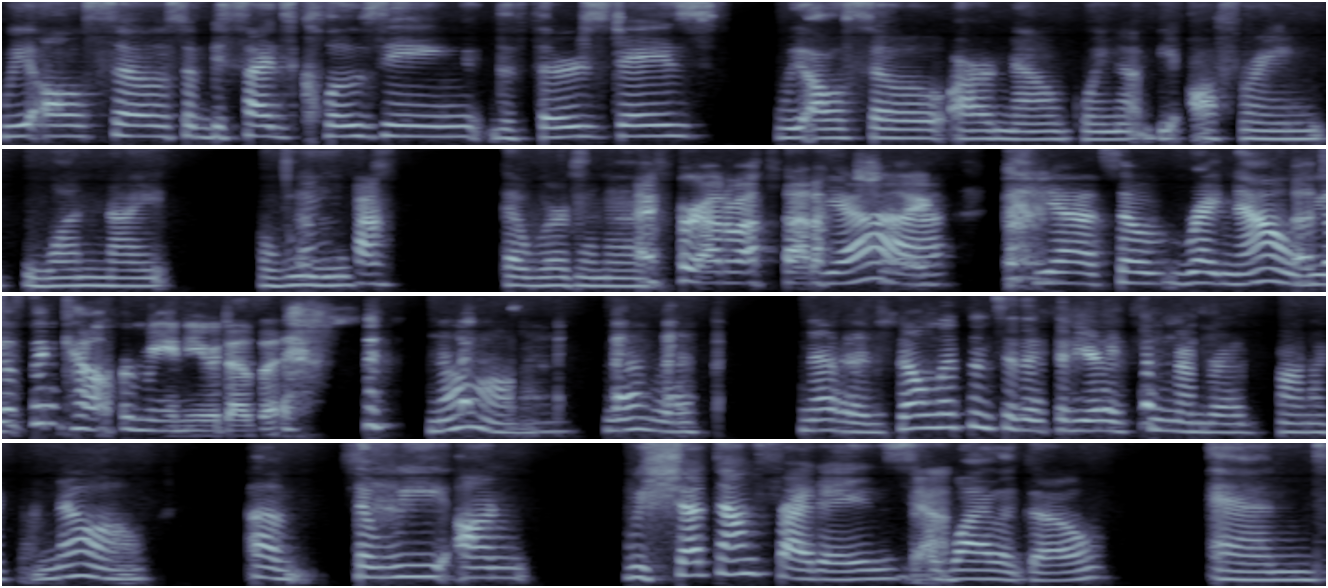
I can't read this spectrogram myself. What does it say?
we also, so besides closing the Thursdays, we also are now going to be offering one night a week oh, that we're gonna. I forgot about that. Yeah, yeah. So right now that we, doesn't count for me and you, does it? no, never, never. Don't listen to this if you're a team member of Hanukkah. No. Um, so we on we shut down Fridays yeah. a while ago, and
